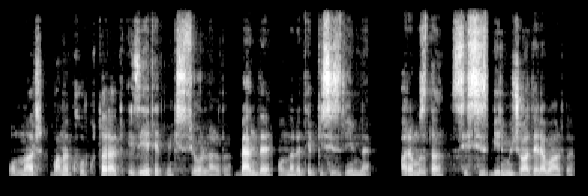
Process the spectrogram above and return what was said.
Onlar bana korkutarak eziyet etmek istiyorlardı. Ben de onlara tepkisizliğimle. Aramızda sessiz bir mücadele vardı.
